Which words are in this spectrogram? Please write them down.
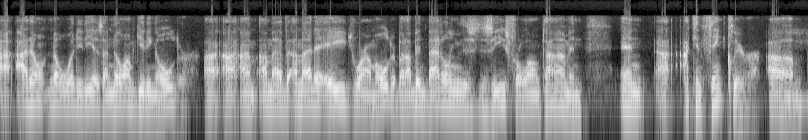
I, I don't know what it is. I know I'm getting older. I, I, I'm I'm I'm at an age where I'm older, but I've been battling this disease for a long time, and and I, I, can think clearer. Um, mm-hmm.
